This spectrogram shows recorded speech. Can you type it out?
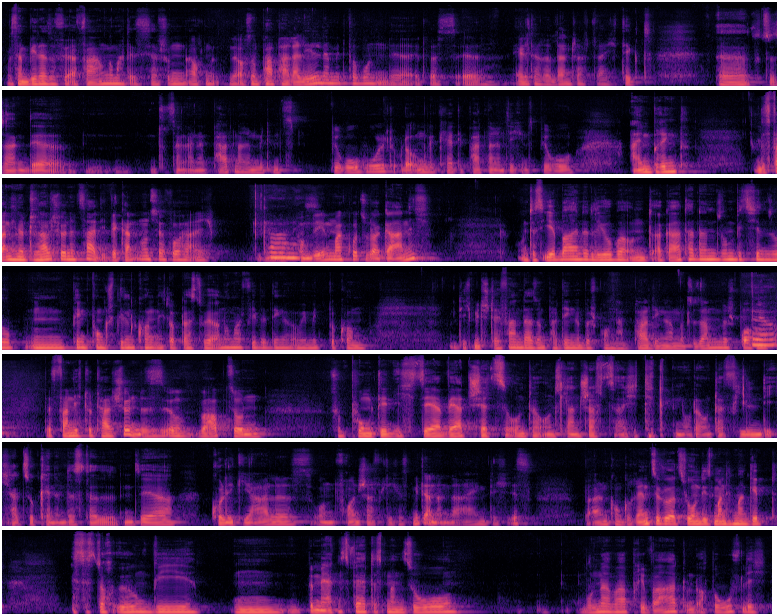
Was haben wir da so für Erfahrungen gemacht? Es ist ja schon auch, auch so ein paar Parallelen damit verbunden. Der etwas äh, ältere Landschaftsarchitekt äh, sozusagen, der sozusagen eine Partnerin mit ins Büro holt oder umgekehrt die Partnerin sich ins Büro einbringt. Und das fand ich eine total schöne Zeit. Wir kannten uns ja vorher eigentlich vom Sehen mal kurz oder gar nicht. Und dass ihr beide, Leoba und Agatha, dann so ein bisschen so hm, Ping-Pong spielen konnten. Ich glaube, da hast du ja auch noch mal viele Dinge irgendwie mitbekommen. Und ich mit Stefan da so ein paar Dinge besprochen habe. Ein paar Dinge haben wir zusammen besprochen. Ja. Das fand ich total schön. Das ist überhaupt so ein, so ein Punkt, den ich sehr wertschätze unter uns Landschaftsarchitekten oder unter vielen, die ich halt so kenne. Dass da ein sehr kollegiales und freundschaftliches Miteinander eigentlich ist bei allen Konkurrenzsituationen, die es manchmal gibt, ist es doch irgendwie hm, bemerkenswert, dass man so wunderbar privat und auch beruflich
